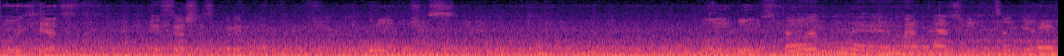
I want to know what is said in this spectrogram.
Do you have? It's Russian spirit. Bonbons. Bonbons. Там макашки, что делать?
